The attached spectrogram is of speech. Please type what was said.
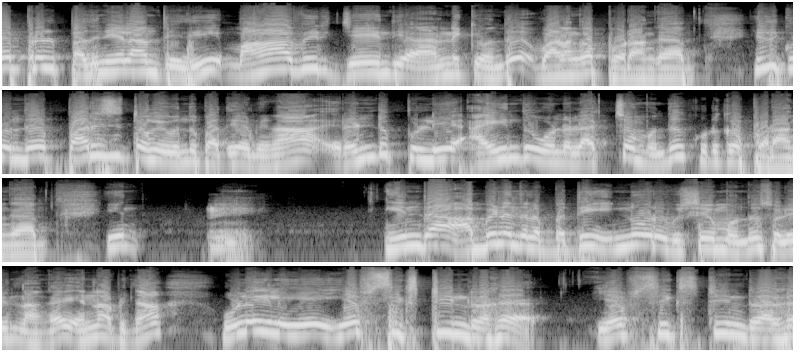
ஏப்ரல் பதினேழாம் தேதி மகாவீர் ஜெயந்தி அன்னைக்கு வந்து வழங்க போகிறாங்க இதுக்கு வந்து பரிசு தொகை வந்து பார்த்தீங்க அப்படின்னா ரெண்டு புள்ளி ஐந்து ஒன்று லட்சம் வந்து கொடுக்க போறாங்க. இந்த- அபிநந்தனை பற்றி இன்னொரு விஷயம் வந்து சொல்லியிருந்தாங்க. என்ன அப்படின்னா உலகிலேயே எஃப் சிக்ஸ்டீன் ரக எஃப் சிக்ஸ்டீன் ரக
